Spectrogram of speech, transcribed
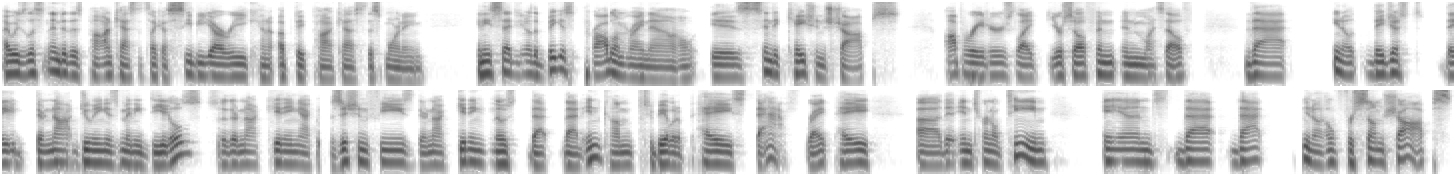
I was listening to this podcast. It's like a CBRE kind of update podcast this morning. And he said, you know, the biggest problem right now is syndication shops, operators like yourself and, and myself, that, you know, they just they they're not doing as many deals. So they're not getting acquisition fees. They're not getting those that that income to be able to pay staff, right? Pay uh the internal team. And that that, you know, for some shops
